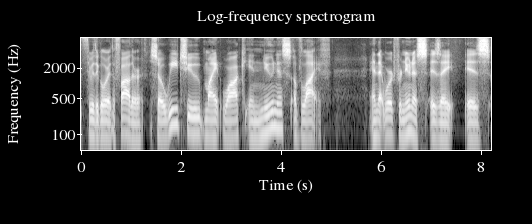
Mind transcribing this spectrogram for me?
through the glory of the Father, so we too might walk in newness of life. And that word for newness is a is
